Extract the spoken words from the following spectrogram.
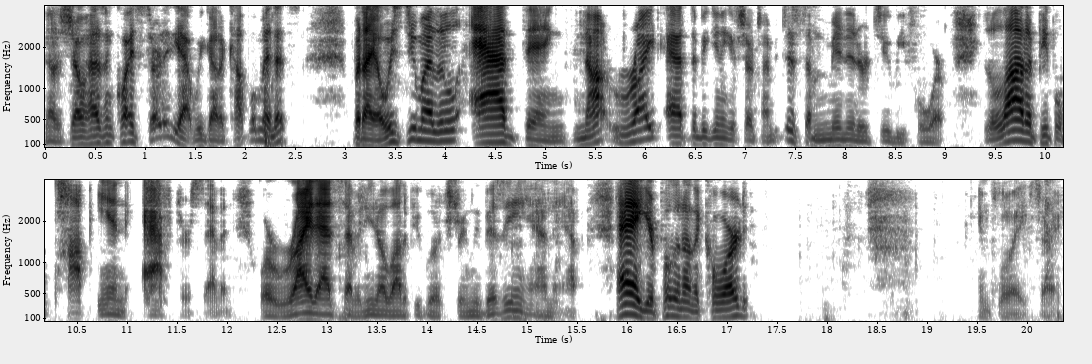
Now, the show hasn't quite started yet. We got a couple minutes, but I always do my little ad thing, not right at the beginning of showtime, but just a minute or two before. A lot of people pop in after seven or right at seven. You know, a lot of people are extremely busy and have, hey, you're pulling on the cord. Employee, sorry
